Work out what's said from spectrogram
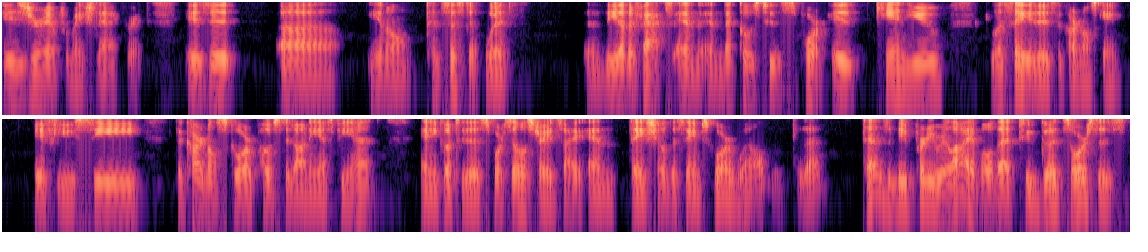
Is your information accurate? Is it, uh, you know, consistent with uh, the other facts? And and that goes to the support. Is can you, let's say it is the Cardinals game. If you see the Cardinals score posted on ESPN, and you go to the Sports Illustrated site and they show the same score, well, that tends to be pretty reliable that two good sources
